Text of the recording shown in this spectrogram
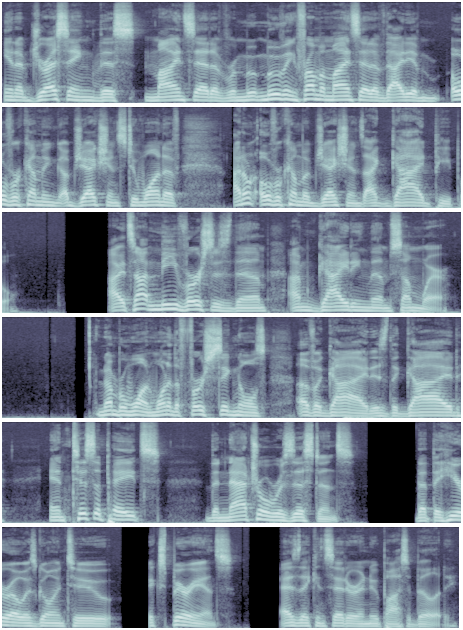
in addressing this mindset of remo- moving from a mindset of the idea of overcoming objections to one of, I don't overcome objections, I guide people. I, it's not me versus them, I'm guiding them somewhere. Number one, one of the first signals of a guide is the guide anticipates the natural resistance that the hero is going to experience as they consider a new possibility.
